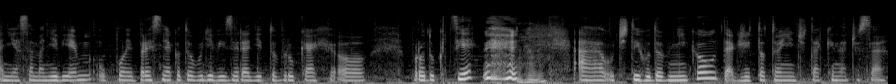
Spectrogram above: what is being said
Ani ja sama neviem úplne presne, ako to bude vyzerať. Je to v rukách uh, produkcie mm-hmm. a určitých hudobníkov, takže toto je niečo také, na čo sa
